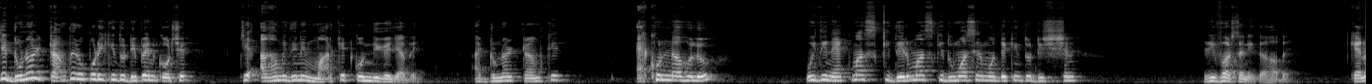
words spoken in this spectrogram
যে ডোনাল্ড ট্রাম্পের ওপরেই কিন্তু ডিপেন্ড করছে যে আগামী দিনে মার্কেট কোন দিকে যাবে। আর ডোনাল্ড ট্রাম্পকে এখন না হলেও উইদিন এক মাস কি দেড় মাস কি দু মাসের মধ্যে কিন্তু ডিসিশন রিভার্সে নিতে হবে। কেন?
